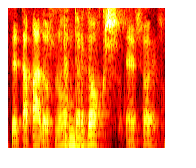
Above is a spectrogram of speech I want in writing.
De tapados, ¿no? Underdogs. Eso es.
